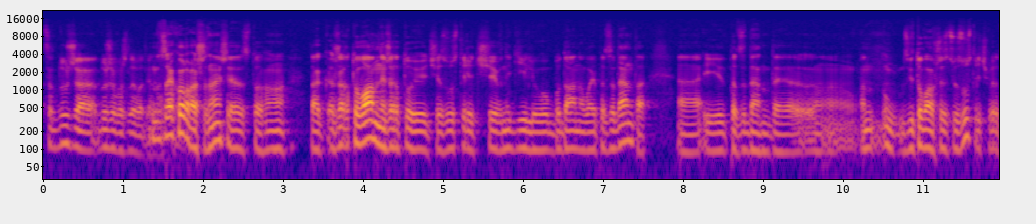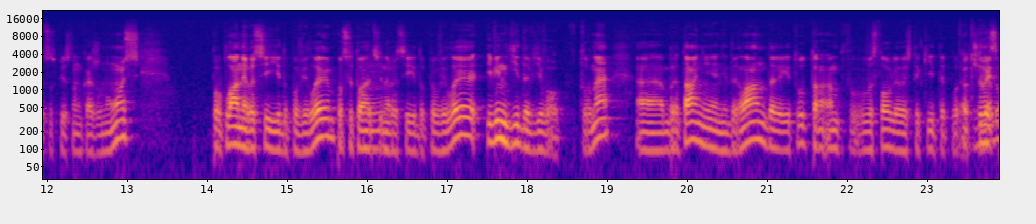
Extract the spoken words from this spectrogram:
це дуже, дуже важливо для Ну, нас. це хороше, знаєш, я з того так жартував, не жартуючи, зустріч в неділю Буданова і президента. Е, І президент, е, ан- ну, звітувавши цю зустріч перед суспільством, каже: ну ось. Про плани Росії доповіли, про ситуацію Мгм. на Росії доповіли, і він їде в Європу в турне. Е, Британія, Нідерланди, і тут Трамп висловлює ось такі типу речі. Тобто, дивись,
